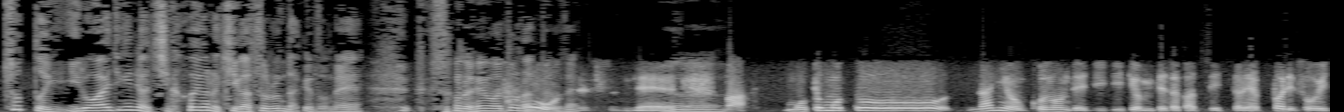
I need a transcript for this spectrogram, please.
ちょっと色合い的には違うような気がするんだけどね。その辺はどうなんだろね。そううで。すね、うん。まあ、もともと何を好んで DDT を見てたかって言ったら、やっぱりそういっ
